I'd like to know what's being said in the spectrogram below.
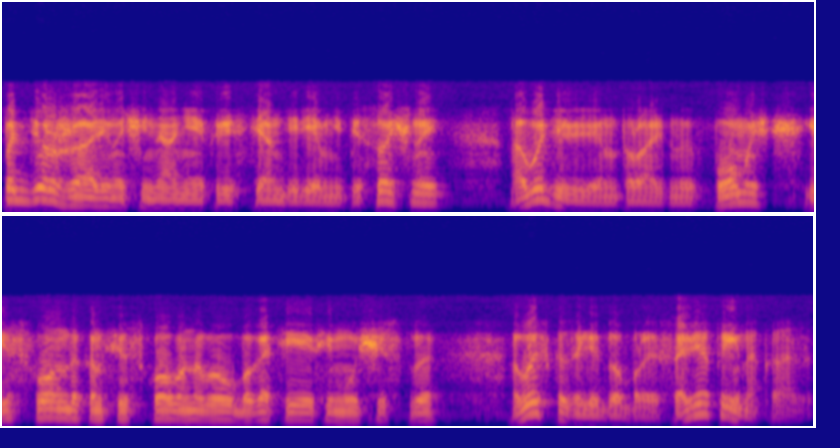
поддержали начинание крестьян деревни Песочной, выделили натуральную помощь из фонда конфискованного у богатеев имущества, высказали добрые советы и наказы.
